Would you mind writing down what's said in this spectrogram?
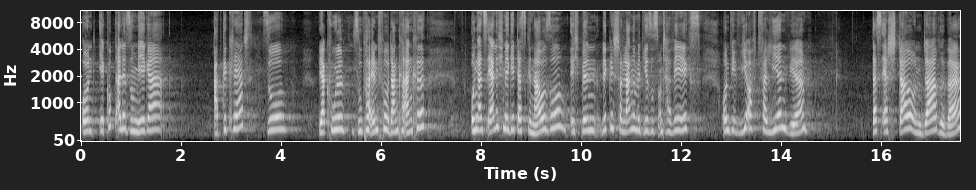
Und ihr guckt alle so mega abgeklärt, so, ja cool, super Info, danke Anke. Und ganz ehrlich, mir geht das genauso. Ich bin wirklich schon lange mit Jesus unterwegs und wie, wie oft verlieren wir das Erstaunen darüber,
